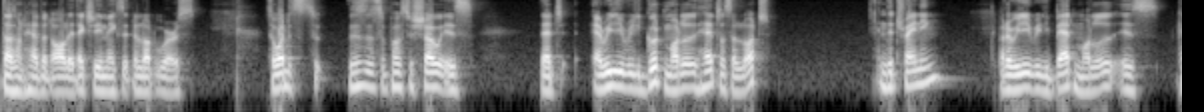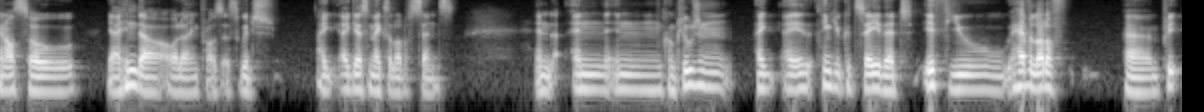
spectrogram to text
does not help at all. It actually makes it a lot worse. So what this is supposed to show is that a really really good model helps us a lot in the training but a really, really bad model is can also yeah hinder our learning process, which I, I guess makes a lot of sense. And in in conclusion, I, I think you could say that if you have a lot of uh, pre,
